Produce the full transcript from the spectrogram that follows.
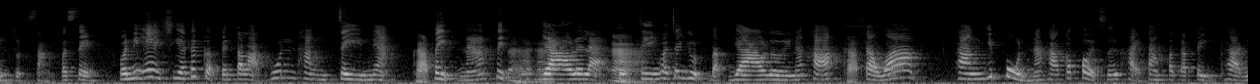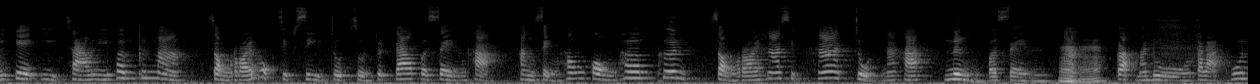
205.1.3%วันนี้เอเชียถ้าเกิดเป็นตลาดหุ้นทางจีนเนี่ยครับปิดนะ ปิดอ่าฮะยาวเลยแหละอ่าจุดจีนเขาจะหยุดแบบยาวเลยนะคะครับแต่ว่าทางญี่ปุ่นนะคะ ก็เปิดซื้อขายตามปกติค่ะนิเกอีเช้านี้เพิ่มขึ้นมา 264.0.9%ค่ะห่างเสียงฮ่องกงเพิ่มขึ้น 255 จุดนะคะ1%ออื่ะอฮึกลับมาดูตลาดหุ้น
